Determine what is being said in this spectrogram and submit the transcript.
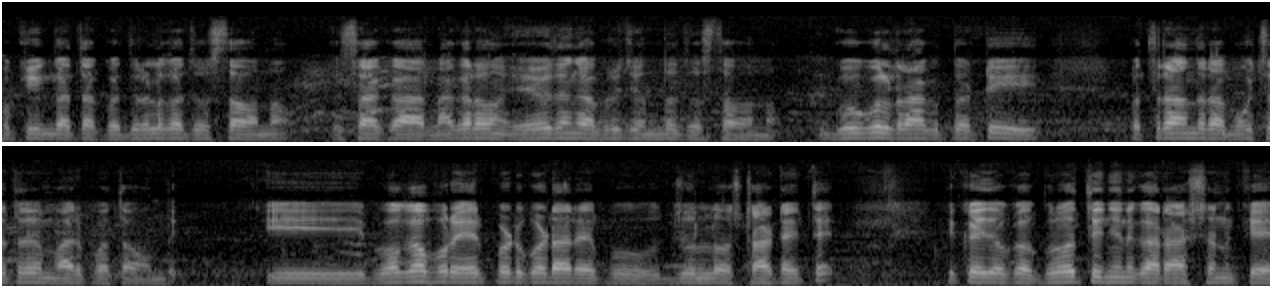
ముఖ్యంగా గత కొద్ది రోజులుగా చూస్తూ ఉన్నాం. విశాఖ నగరం ఏ విధంగా అభివృద్ధి చెందో చూస్తూ ఉన్నాం. గూగుల్ రాకతోటి ఉత్తరాంధ్ర ముఖచిత్రమే మారిపోతూ ఉంది. ఈ భోగాపురం ఎయిర్పోర్ట్ కూడా రేపు జూన్లో స్టార్ట్ అయితే ఇక ఇది ఒక గ్రోత్ ఇంజిన్గా రాష్ట్రానికే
